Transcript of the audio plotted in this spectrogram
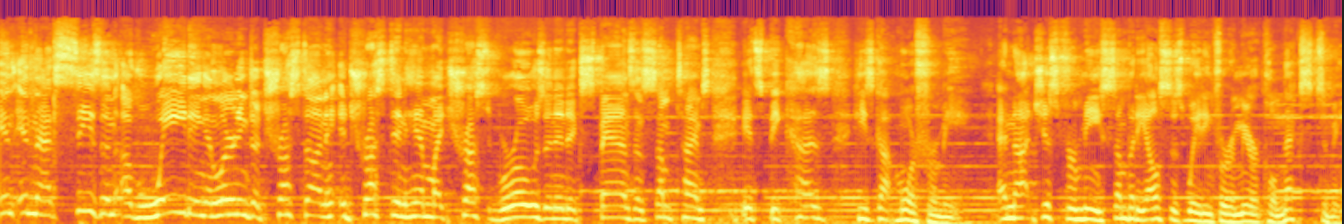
in, in that season of waiting and learning to trust on and trust in Him. My trust grows and it expands. And sometimes it's because He's got more for me. And not just for me, somebody else is waiting for a miracle next to me.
